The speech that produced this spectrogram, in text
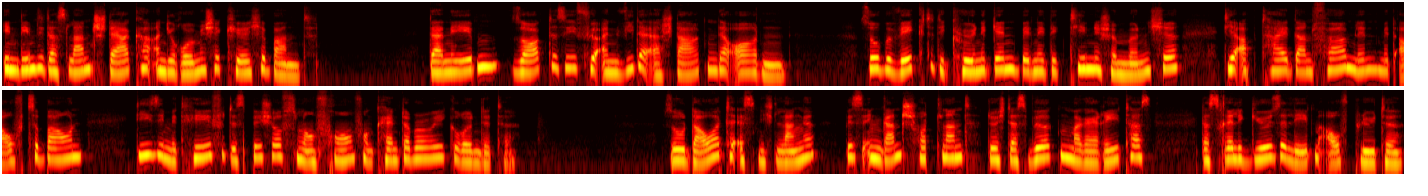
indem sie das Land stärker an die römische Kirche band. Daneben sorgte sie für ein Wiedererstarken der Orden. So bewegte die Königin benediktinische Mönche, die Abtei Dunfermline mit aufzubauen, die sie mit Hilfe des Bischofs Lanfranc von Canterbury gründete. So dauerte es nicht lange, bis in ganz Schottland durch das Wirken Margaretas das religiöse Leben aufblühte.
